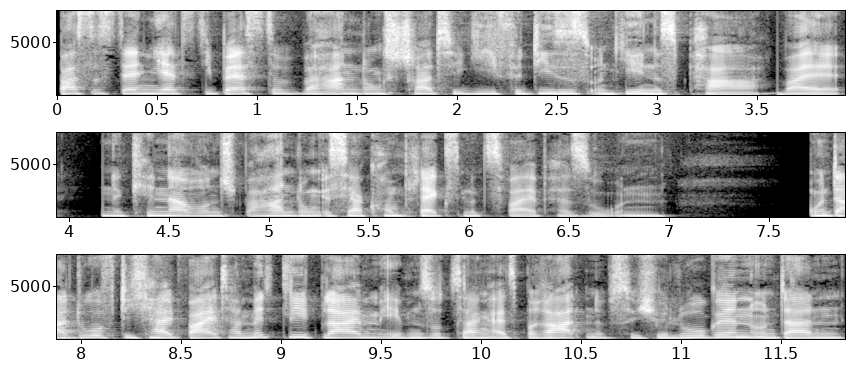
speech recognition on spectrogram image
was ist denn jetzt die beste Behandlungsstrategie für dieses und jenes Paar, weil eine Kinderwunschbehandlung ist ja komplex mit zwei Personen. Und da durfte ich halt weiter Mitglied bleiben, eben sozusagen als beratende Psychologin. Und dann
